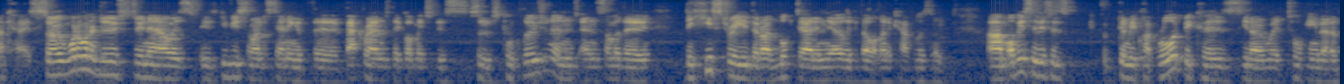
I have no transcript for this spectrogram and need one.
Okay, so what I want to do, do now is, is give you some understanding of the background that got me to this sort of conclusion and, and some of the, the history that I've looked at in the early development of capitalism. Um, obviously, this is going to be quite broad because you know we're talking about a,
